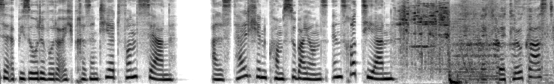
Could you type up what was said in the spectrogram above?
Diese Episode wurde euch präsentiert von CERN. Als Teilchen kommst du bei uns ins Rotieren. Der Cluecast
